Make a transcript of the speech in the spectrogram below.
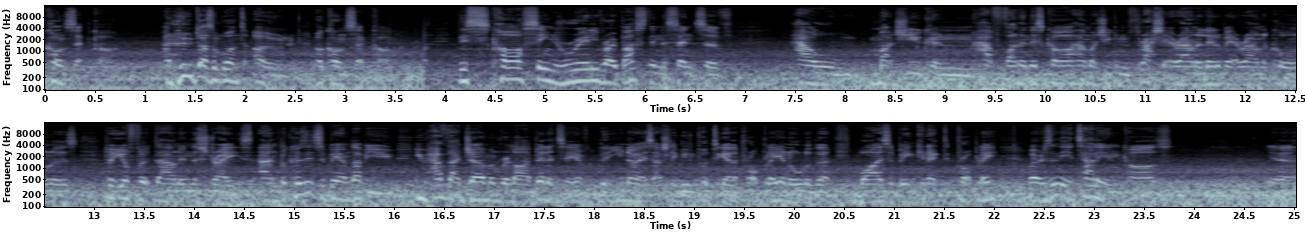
concept car. And who doesn't want to own a concept car? This car seems really robust in the sense of how much you can have fun in this car, how much you can thrash it around a little bit around the corners, put your foot down in the straights, and because it's a BMW, you have that German reliability of that you know it's actually been put together properly and all of the wires have been connected properly. Whereas in the Italian cars, yeah.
